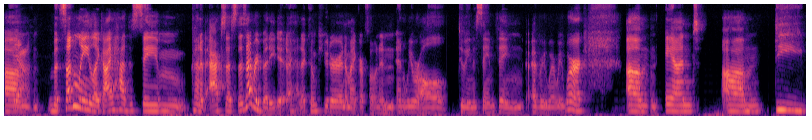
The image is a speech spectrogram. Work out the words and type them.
Um but suddenly like i had the same kind of access as everybody did. I had a computer and a microphone and, and we were all doing the same thing everywhere we were. Um and um the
